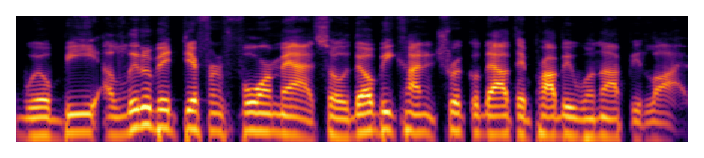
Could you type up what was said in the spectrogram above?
will be a little bit different format. So they'll be kind of trickled out. They probably will not be live.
